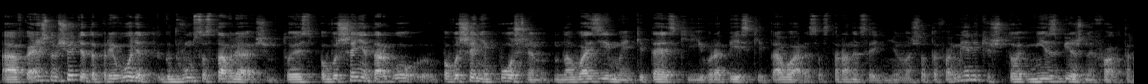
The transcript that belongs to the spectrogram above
А, в конечном счете это приводит к двум составляющим. То есть повышение, торгов... повышение пошлин на возимые китайские и европейские товары со стороны Соединенных Штатов Америки, что неизбежный фактор,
